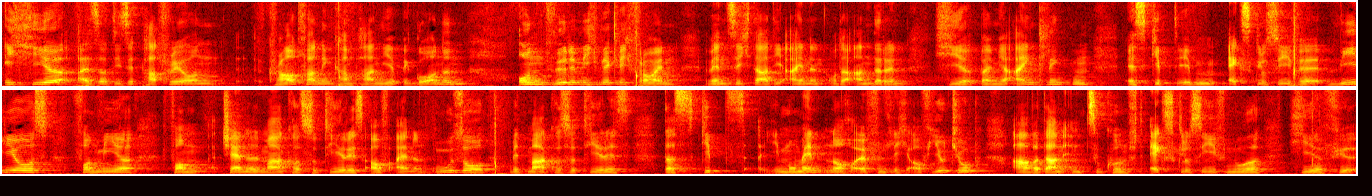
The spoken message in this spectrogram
ich hier also diese Patreon Crowdfunding Kampagne begonnen und würde mich wirklich freuen, wenn sich da die einen oder anderen hier bei mir einklinken. Es gibt eben exklusive Videos von mir vom Channel Marcos Sotiris auf einen Uso mit Marcos Sotiris. Das gibt es im Moment noch öffentlich auf YouTube, aber dann in Zukunft exklusiv nur hier für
